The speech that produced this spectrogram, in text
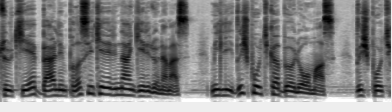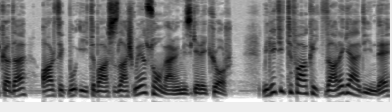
Türkiye Berlin Plus ilkelerinden geri dönemez. Milli dış politika böyle olmaz. Dış politikada artık bu itibarsızlaşmaya son vermemiz gerekiyor. Millet İttifakı iktidara geldiğinde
